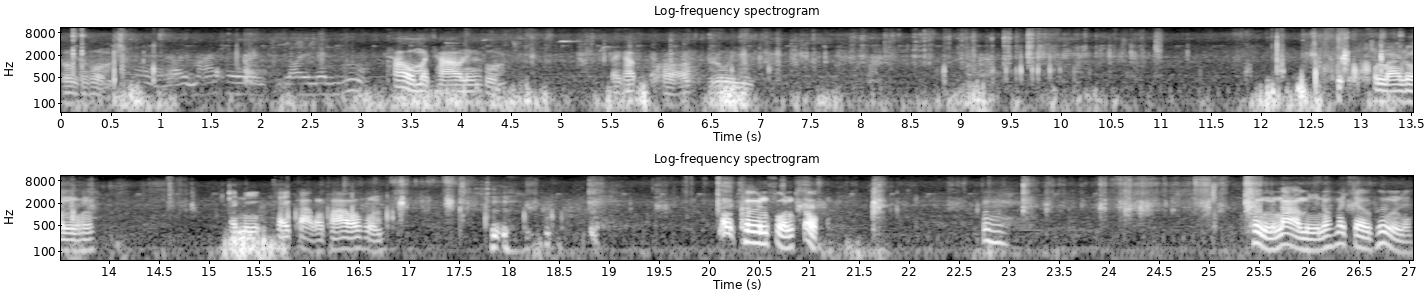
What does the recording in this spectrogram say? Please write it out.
นู่นครับผม ลอยไม้เออลอยเลนนู่น เท่ามาเช้าเลยครับผม ไปครับ ขอลุยต้นไม้หล่นเลยอันนี้ใช้กากมะพร้าวครับผมเมื่อคืนฝนตกพึ่งมันหน่ามีเนาะไม่เจอพึ่งเลย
